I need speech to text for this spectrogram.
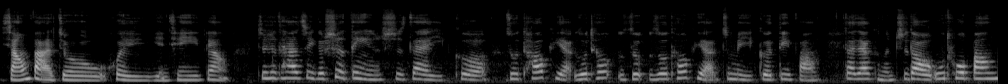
想法就会眼前一亮，就是它这个设定是在一个 Zootopia Zoot Zo- Zootopia 这么一个地方，大家可能知道乌托邦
